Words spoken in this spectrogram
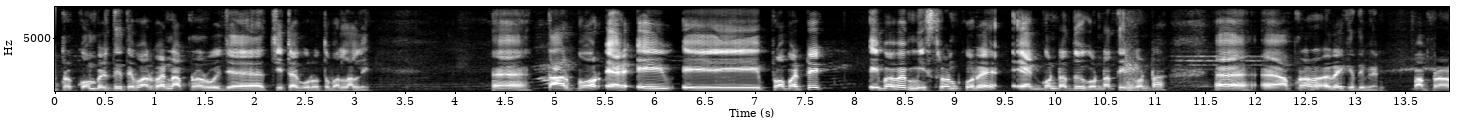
আপনার কম বেশ দিতে পারবেন আপনার ওই যে চিটাগুড় অথবা লালি। হ্যাঁ তারপর এই এই প্রবায়োটিক এইভাবে মিশ্রণ করে এক ঘণ্টা, দুই ঘণ্টা, তিন ঘণ্টা হ্যাঁ আপনার রেখে দিবেন। আপনার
